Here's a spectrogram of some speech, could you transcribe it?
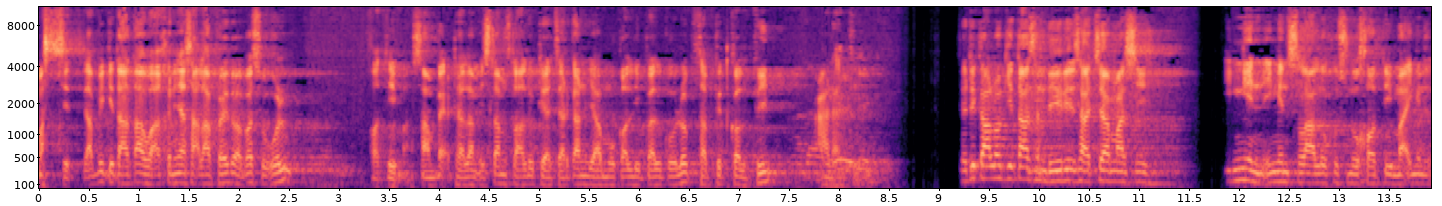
masjid. Tapi kita tahu akhirnya Sa'labah itu apa? Su'ul khotimah. Sampai dalam Islam selalu diajarkan ya muqallibal qulub sabit qalbi ala Jadi kalau kita sendiri saja masih ingin ingin selalu husnul khotimah, ingin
